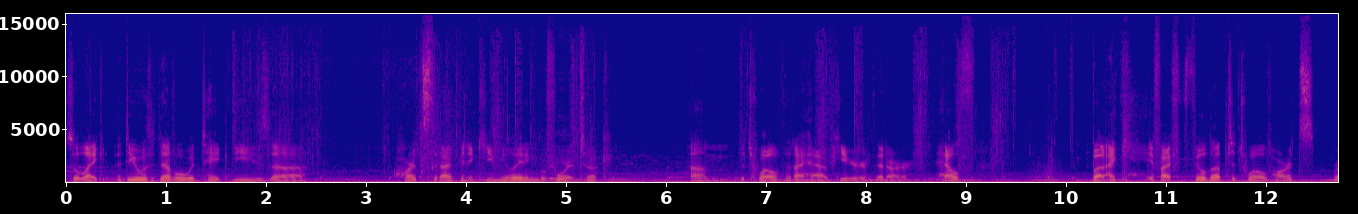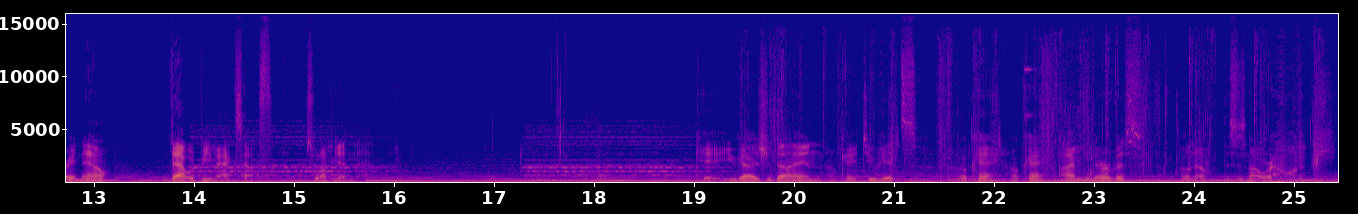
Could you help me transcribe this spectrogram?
So, like, a deal with the devil would take these uh, hearts that I've been accumulating before it took um, the 12 that I have here that are health. But I if I filled up to 12 hearts right now, that would be max health. That's what I'm getting at. Okay, you guys are dying. Okay, two hits. Okay, okay. I'm nervous. Oh no, this is not where I want to be.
